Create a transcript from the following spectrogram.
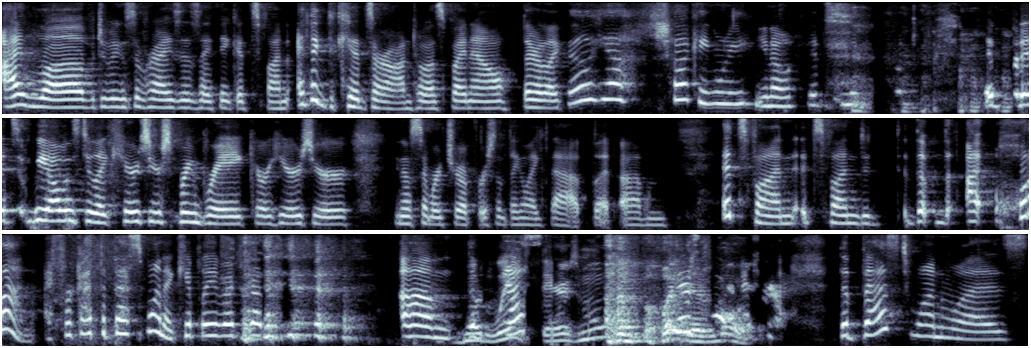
I love doing surprises. I think it's fun. I think the kids are on to us by now. They're like, oh yeah, shockingly, you know, it's, it, but it's we always do like here's your spring break or here's your you know summer trip or something like that. But um, it's fun. It's fun to. The, the I, hold on, I forgot the best one. I can't believe I forgot. um, but wait, best, there's more. wait, there's, there's more. more. The best one was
